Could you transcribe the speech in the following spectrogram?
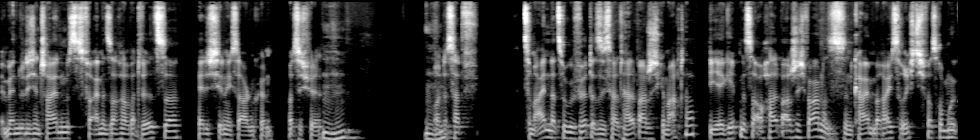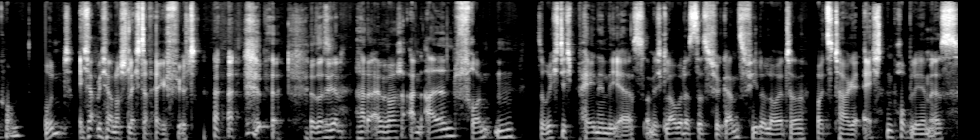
wenn du dich entscheiden müsstest für eine Sache, was willst du, hätte ich dir nicht sagen können, was ich will. Mhm. Mhm. Und das hat zum einen dazu geführt, dass ich es halt halbarschig gemacht habe, die Ergebnisse auch halbarschig waren, also es ist in keinem Bereich so richtig was rumgekommen. Und ich habe mich ja noch schlecht dabei gefühlt. das heißt, ich hatte einfach an allen Fronten so richtig Pain in the Ass. Und ich glaube, dass das für ganz viele Leute heutzutage echt ein Problem ist,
